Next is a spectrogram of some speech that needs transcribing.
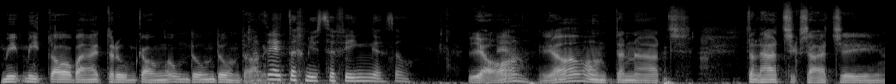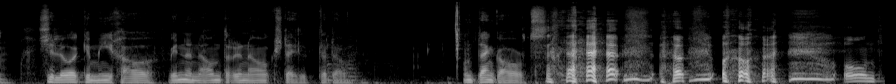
Mit Mitarbeiterumgang und, und, und. Also hätte ich müssen finden, so. Ja, ja, ja, und dann hat, dann hat sie gesagt, sie, sie schauen mich auch wie einen anderen Angestellten da. Mhm. Und dann geht's. und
